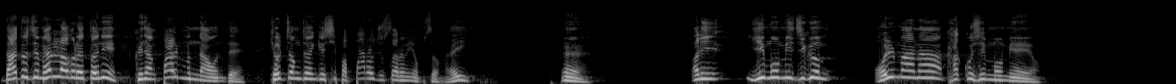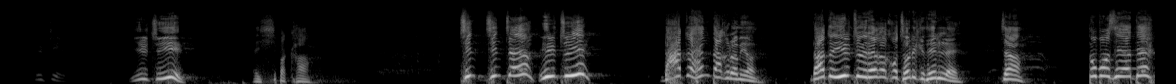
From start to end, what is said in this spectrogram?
나도 좀 하려고 그랬더니 그냥 빨면 나온대. 결정적인 게 씨발 빨아줄 사람이 없어. 에이. 예. 아니 이 몸이 지금 얼마나 가꾸신 몸이에요? 일주일. 일주일? 씨발 가 진, 진짜요? 일주일? 나도 한다 그러면 나도 일주일 해갖고 저렇게 될래 자또 벗어야 돼?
